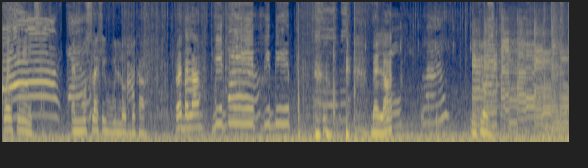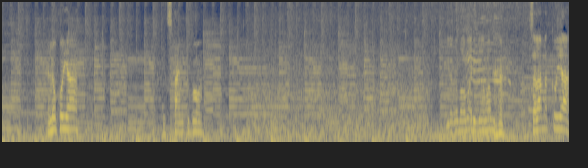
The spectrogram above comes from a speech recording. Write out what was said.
20 minutes, and most likely we will load the car. Right, Bella? Beep beep beep beep. Bella, we close. Hello, Kuya. It's time to go. Hindi na mama, dito na ma'am. Salamat, Kuya.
